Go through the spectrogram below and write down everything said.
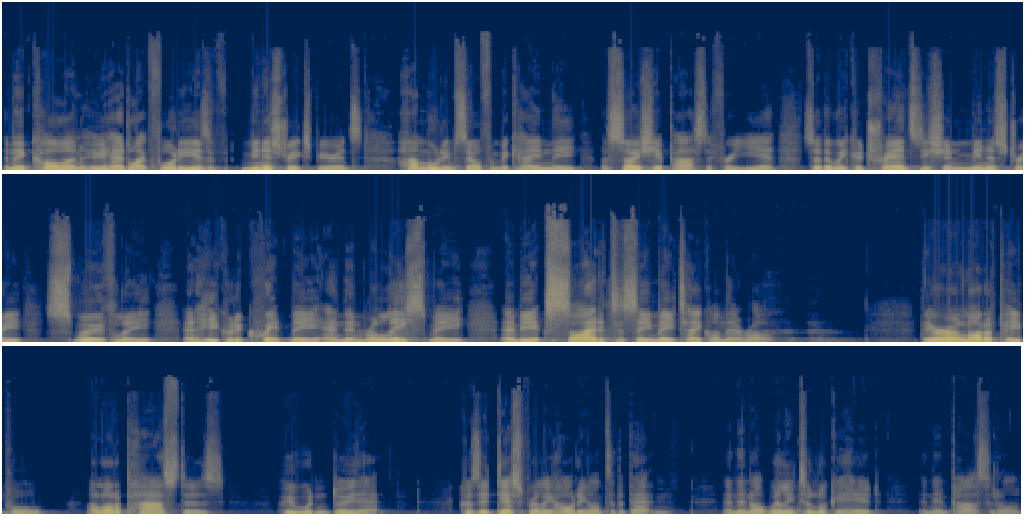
And then Colin, who had like 40 years of ministry experience, humbled himself and became the Associate Pastor for a year so that we could transition ministry smoothly, and he could equip me and then release me and be excited to see me take on that role. There are a lot of people, a lot of pastors, who wouldn't do that because they're desperately holding on to the baton and they're not willing to look ahead and then pass it on.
